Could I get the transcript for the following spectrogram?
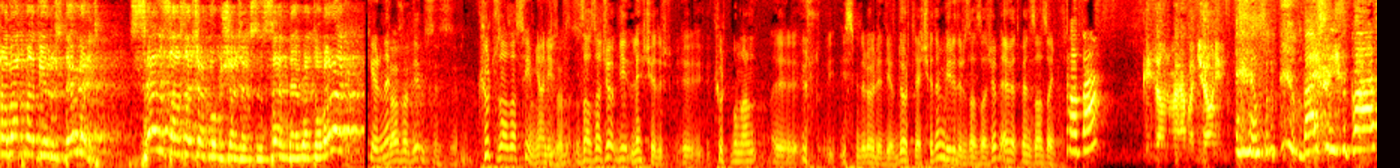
kusura bakma diyoruz devlet. Sen Zazaca konuşacaksın sen devlet olarak. yerine Zaza değil misiniz siz efendim? Kürt Zazasıyım. Yani Kürt Zazası. Zazaca bir lehçedir. Ee, Kürt bunların e, üst isimleri öyle diyelim. Dört lehçeden biridir Zazaca. Evet ben Zazayım. Baba, Kızım merhaba Çavni. başım spas.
